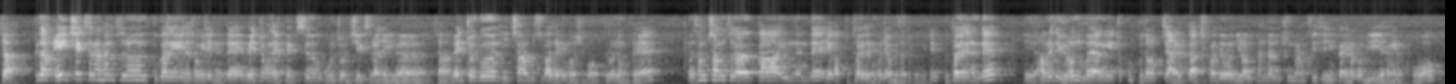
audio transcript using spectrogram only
자그 다음 hx라는 함수는 구간에 의해서 정의됐는데 왼쪽은 fx 오른쪽은 gx라는 얘기는. 자 왼쪽은 2차 함수가 되는 것이고 이런 형태. 그럼 3차 함수가 있는데 얘가 붙어야 되는 거죠 여기서 지금. 이제 붙어야 되는데 이 아무래도 이런 모양이 조금 부드럽지 않을까. 직관적으로는 이런 판단 충분할 수 있으니까 이런 거 미리 예상해 놓고.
